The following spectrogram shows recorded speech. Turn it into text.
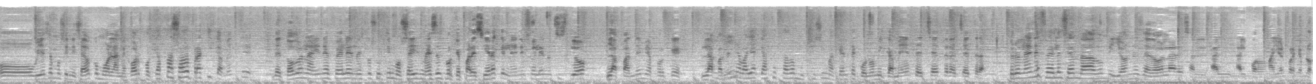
o hubiésemos iniciado como la mejor, porque ha pasado prácticamente de todo en la NFL en estos últimos seis meses, porque pareciera que en la NFL no existió la pandemia, porque la pandemia vaya que ha afectado a muchísima gente económicamente, etcétera, etcétera. Pero en la NFL se han dado millones de dólares al, al, al por mayor. Por ejemplo,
